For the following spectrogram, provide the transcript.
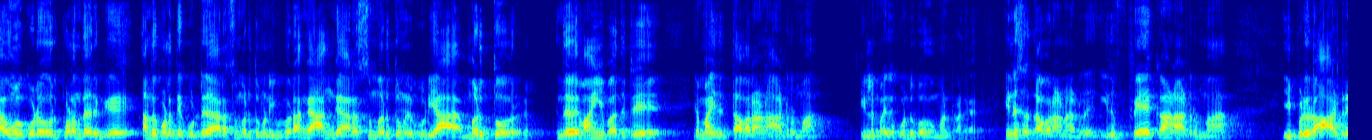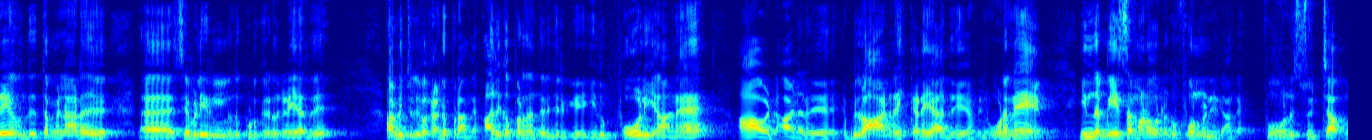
அவங்க கூட ஒரு குழந்தை இருக்குது அந்த குழந்தைய கூட்டு அரசு மருத்துவமனைக்கு போகிறாங்க அங்கே அரசு மருத்துவமனைக்கு கூடிய மருத்துவர்கள் இந்த வாங்கி பார்த்துட்டு ஏம்மா இது தவறான ஆர்டருமா? இல்லைம்மா இதை கொண்டு போகமான்றாங்க. என்ன சார் தவறான ஆர்டரு? இது ஃபேக்கான ஆர்டருமா? இப்படி ஒரு ஆர்டரே வந்து தமிழ்நாடு அஹ், செவிலியர்கள்லேருந்து கொடுக்கறது கிடையாது. அப்படின்னு சொல்லி அனுப்புகிறாங்க அதுக்கப்புறம் தான் தெரிஞ்சிருக்கு இது போலியான ஆர்டரு. இப்படி ஒரு ஆர்டரே கிடையாது அப்படின்னு. உடனே இந்த மீச மனோகரனுக்கு ஃபோன் பண்ணியிருக்காங்க ஃபோனு சுவிட்ச் ஆஃப்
